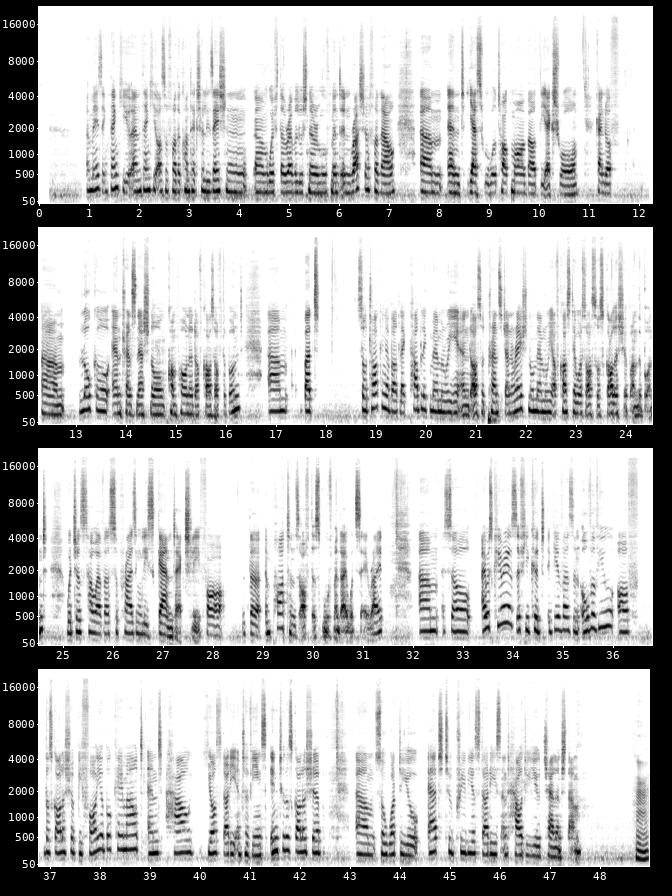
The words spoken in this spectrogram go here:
Amazing. Thank you. And thank you also for the contextualization um, with the revolutionary movement in Russia for now. Um, and yes, we will talk more about the actual kind of um, local and transnational component, of course, of the Bund. Um, but so talking about like public memory and also transgenerational memory of course there was also scholarship on the bund which is however surprisingly scant actually for the importance of this movement, I would say, right? Um, so I was curious if you could give us an overview of the scholarship before your book came out and how your study intervenes into the scholarship. Um, so, what do you add to previous studies and how do you challenge them? Hmm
